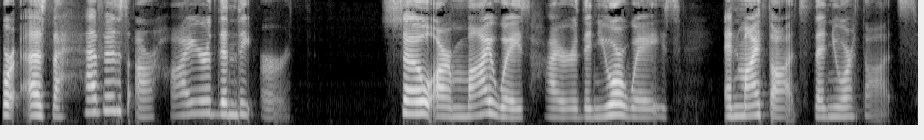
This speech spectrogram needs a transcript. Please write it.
For as the heavens are higher than the earth, so are my ways higher than your ways, and my thoughts than your thoughts.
